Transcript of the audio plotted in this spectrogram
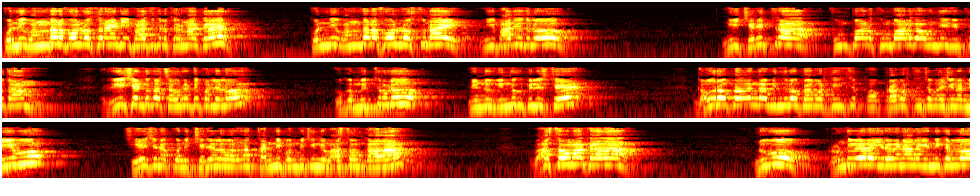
కొన్ని వందల ఫోన్లు వస్తున్నాయి నీ బాధితులు కరుణాకర్. కొన్ని వందల ఫోన్లు వస్తున్నాయి నీ బాధితులు నీ చరిత్ర కుంపాలు కుంపాలుగా ఉంది విప్పుతాం. రీసెంట్గా చౌరెడ్డిపల్లెలో ఒక మిత్రుడు నిన్ను విందుకు పిలిస్తే గౌరవప్రదంగా విందులో ప్రవర్తించ ప్రవర్తించవలసిన నీవు చేసిన కొన్ని చర్యల వలన తన్ని పంపించింది వాస్తవం కాదా? వాస్తవమా కాదా? నువ్వు రెండు వేల ఇరవై నాలుగు ఎన్నికల్లో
